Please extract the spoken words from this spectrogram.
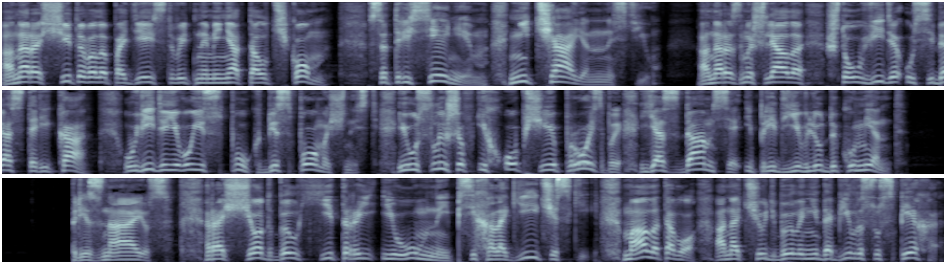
Она рассчитывала подействовать на меня толчком, сотрясением, нечаянностью. Она размышляла, что, увидя у себя старика, увидя его испуг, беспомощность и услышав их общие просьбы, я сдамся и предъявлю документ. Признаюсь, расчет был хитрый и умный, психологический. Мало того, она чуть было не добилась успеха.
